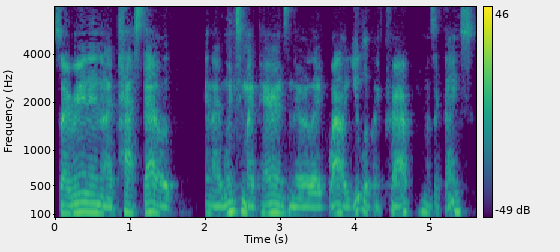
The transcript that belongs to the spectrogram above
So I ran in and I passed out and I went to my parents and they were like, wow, you look like crap. And I was like, thanks.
